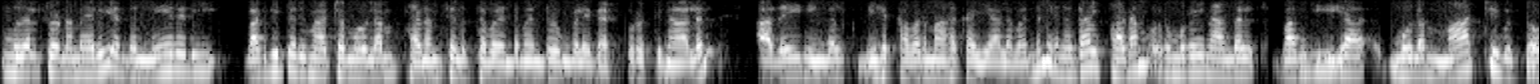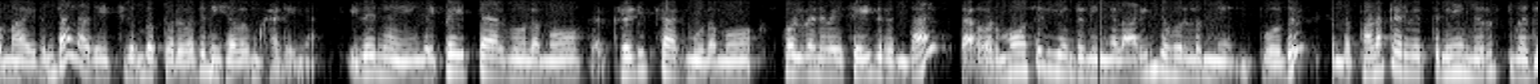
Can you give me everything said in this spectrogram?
முதல் சொன்ன மாதிரி அந்த நேரடி வங்கி பரிமாற்றம் மூலம் பணம் செலுத்த வேண்டும் என்று உங்களை வற்புறுத்தினாலும் அதை நீங்கள் மிக கவனமாக கையாள வேண்டும். ஏனென்றால் பணம் ஒரு முறை நாங்கள் வங்கி மூலம் மாற்றி விட்டோமா இருந்தால் அதை திரும்ப பெறுவது மிகவும் கடினம். இதை நீங்கள் பேபால் மூலமோ கிரெடிட் கார்டு மூலமோ கொள்வனவை செய்திருந்தால் ஒரு மோசடி என்று நீங்கள் அறிந்து கொள்ளும் போது அந்த பணப்பரிவர்த்தனையை நிறுத்துவது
